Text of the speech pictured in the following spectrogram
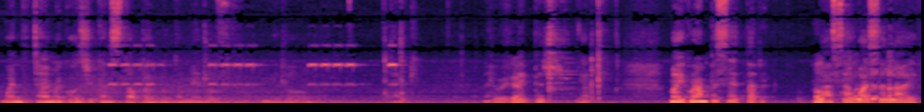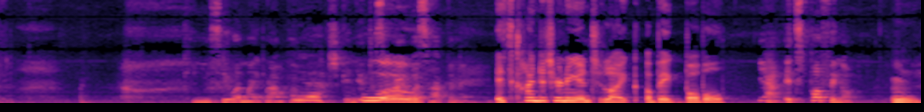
When the timer goes, you can stop it with the middle, middle. Thank you. Now Here we go. it. Yeah. My grandpa said that Oh, masa what was the- alive. Can you see what my grandpa meant? Can you describe Whoa. what's happening? It's kind of turning into like a big bubble. Yeah, it's puffing up. Mm.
